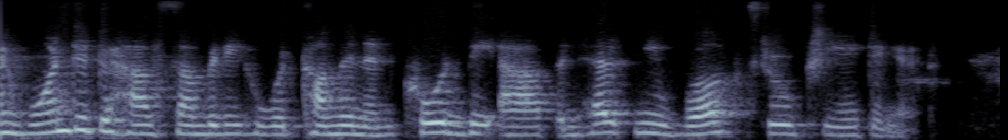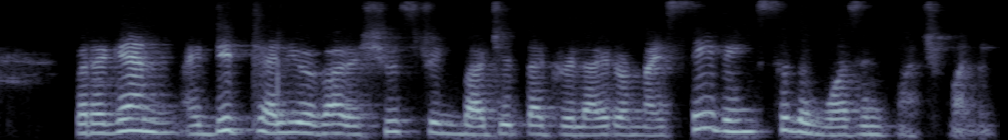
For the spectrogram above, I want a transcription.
I wanted to have somebody who would come in and code the app and help me work through creating it. But again, I did tell you about a shoestring budget that relied on my savings, so there wasn't much money.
